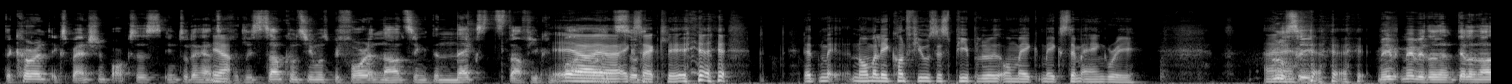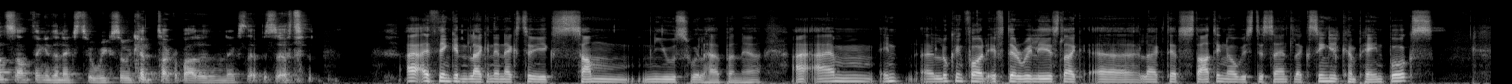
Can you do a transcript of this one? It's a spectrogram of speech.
the current expansion boxes into the hands Yeah. of at least some consumers before announcing the next stuff you can buy. yeah right? yeah So exactly that ma- normally confuses people or make makes them angry We'll Uh, see. maybe maybe they'll, they'll announce something in the next two weeks, so we can talk about it in the next episode. I, I think in like in the next two weeks some news will happen. Yeah, I, I'm in uh, looking for it if they release like uh like they're starting now with Descent like single campaign books,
